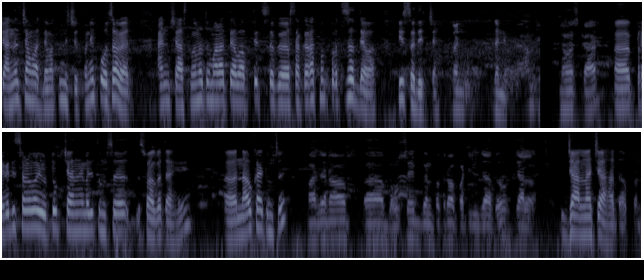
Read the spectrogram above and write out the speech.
चॅनलच्या माध्यमातून निश्चितपणे पोचाव्यात. आणि शासनानं तुम्हाला त्या बाबतीत सग सकारात्मक प्रतिसाद द्यावा ही सदिच्छा. धन्यवाद धन्यवाद. नमस्कार. प्रगती चळवळ यूट्यूब चॅनलमध्ये तुमचं स्वागत आहे. नाव काय तुमचं? माझं नाव भाऊसाहेब गणपतराव पाटील जाधव जालना. जालनाचे आहात आपण.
